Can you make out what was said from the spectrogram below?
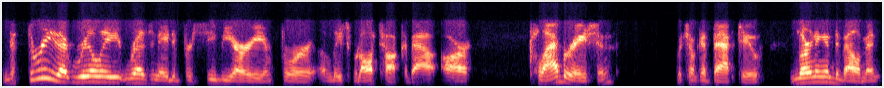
And the three that really resonated for CBRE and for at least what I'll talk about are collaboration, which I'll get back to, learning and development.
